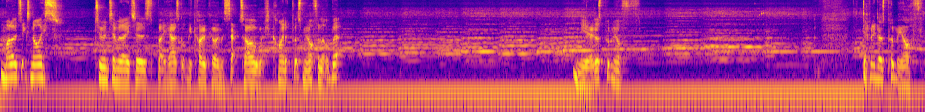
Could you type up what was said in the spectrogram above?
Milotic's nice, two Intimidators, but he has got the Koko and the Sceptile, which kind of puts me off a little bit. Yeah, it does put me off. Definitely does put me off.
